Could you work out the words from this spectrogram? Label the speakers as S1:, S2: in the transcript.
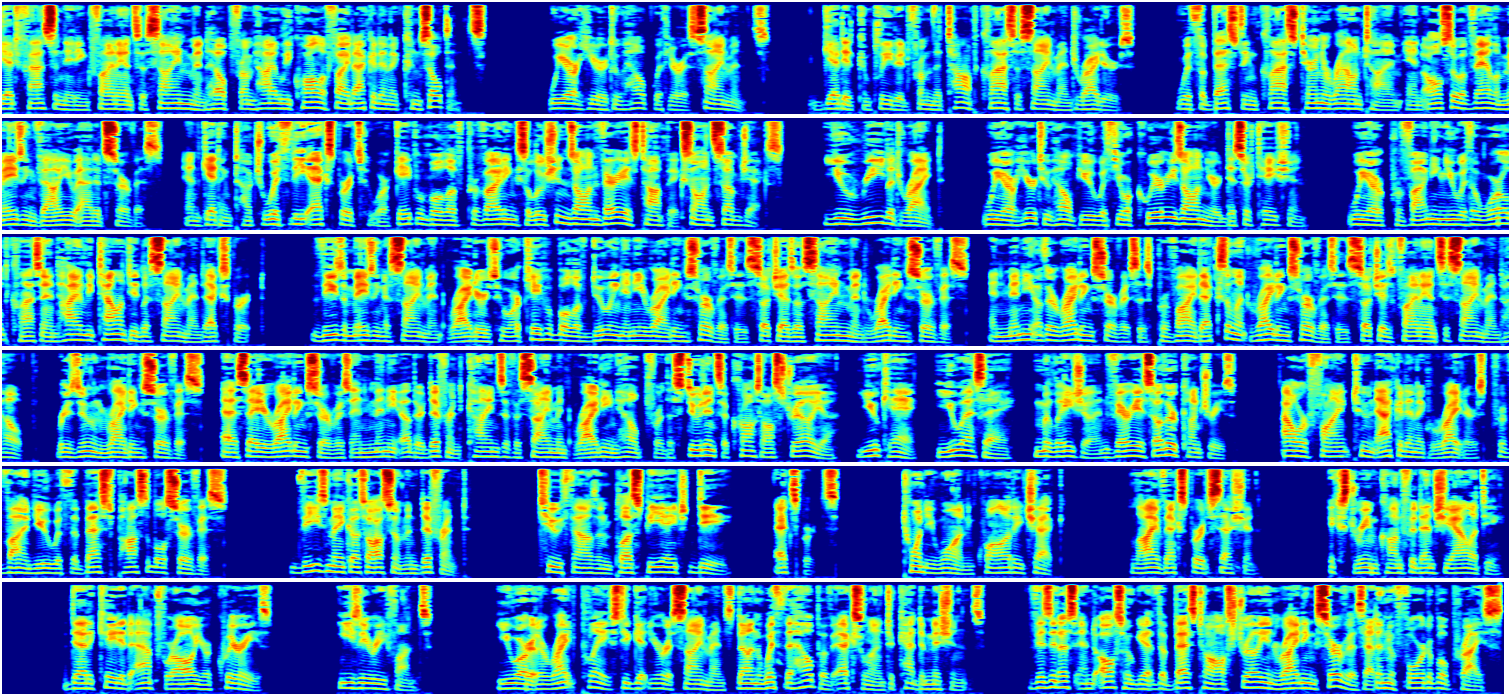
S1: Get fascinating finance assignment help from highly qualified academic consultants. We are here to help with your assignments. Get it completed from the top class assignment writers. With the best in class turnaround time and also avail amazing value added service, and get in touch with the experts who are capable of providing solutions on various topics on subjects. You read it right. We are here to help you with your queries on your dissertation. We are providing you with a world-class and highly talented assignment expert. These amazing assignment writers who are capable of doing any writing services such as assignment writing service, and many other writing services provide excellent writing services such as finance assignment help, resume writing service, essay writing service and many other different kinds of assignment writing help for the students across Australia, UK, USA, Malaysia and various other countries. Our fine-tuned academic writers provide you with the best possible service. These make us awesome and different. 2000 plus PhD. Experts. 21 Quality Check. Live Expert Session. Extreme Confidentiality. Dedicated app for all your queries. Easy refunds. You are at a right place to get your assignments done with the help of excellent academicians. Visit us and also get the best Australian writing service at an affordable price.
